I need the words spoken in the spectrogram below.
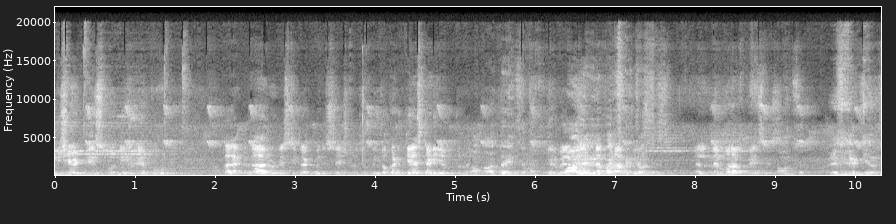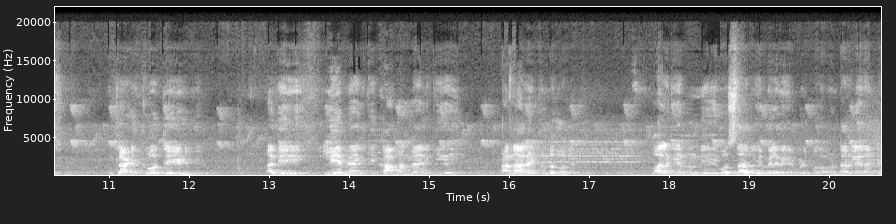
ఇనిషియేట్ తీసుకొని రేపు కలెక్టర్ గారు డిస్ట్రిక్ట్ అడ్మినిస్ట్రేషన్ వచ్చినప్పుడు ఇది ఒకటి కేస్ స్టడీ. అవును సార్. రెస్టిగేట్ చేయాల్సింది. ఇట్లాంటి క్లోజ్ చేయండి మీరు. అది లే మ్యాన్కి కామన్ మ్యాన్కి ఆ నాలెడ్జ్ ఉండదు వాళ్ళకి. వాళ్ళకి ఏముంది వస్తారు ఎమ్మెల్యే దగ్గర పడిపోదామంటారు లేదంటే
